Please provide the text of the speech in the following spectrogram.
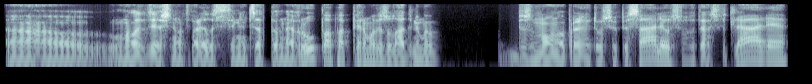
маладзешня утварылася ініцыятыўная група па перамове з уладамі мы безумоўна пра гэта ўсё пісалі ўсё гэта асвятлялі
